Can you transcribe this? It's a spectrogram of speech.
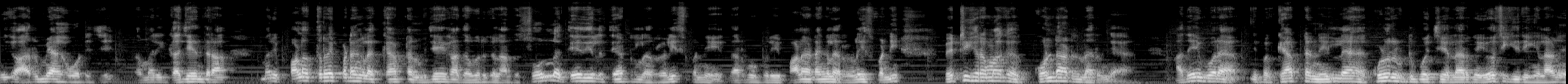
மிக அருமையாக ஓட்டுச்சு. அந்த மாதிரி கஜேந்திரா இந்த மாதிரி பல திரைப்படங்களை கேப்டன் விஜயகாந்த் அவர்கள் அந்த சொன்ன தேதியில் தேட்டரில் ரிலீஸ் பண்ணி தருமபுரி பல இடங்களில் ரிலீஸ் பண்ணி வெற்றிகரமாக கொண்டாடினாருங்க. அதே போல் இப்போ கேப்டன் இல்லை குளிர் விட்டு போச்சு எல்லாருக்கும் யோசிக்கிறீங்களான்னு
